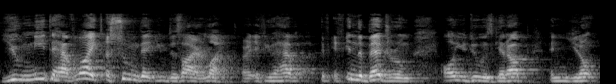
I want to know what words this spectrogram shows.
you need to have light, assuming that you desire light. Right? If you have, if, if, in the bedroom all you do is get up and you don't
